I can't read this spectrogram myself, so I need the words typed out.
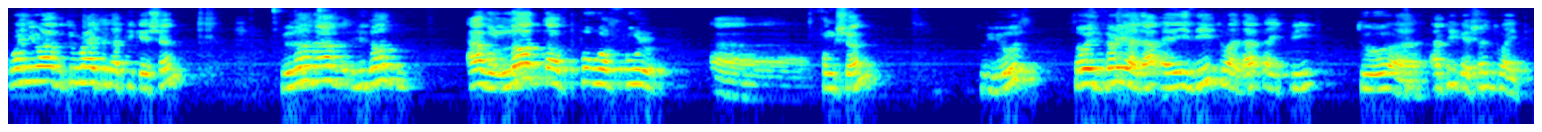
when you have to write an application, you don't have, you don't have a lot of powerful uh, function to use, so it's very uh, easy to adapt IP to uh, application to IP.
